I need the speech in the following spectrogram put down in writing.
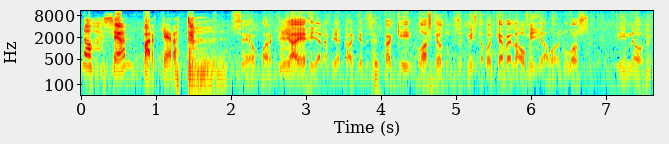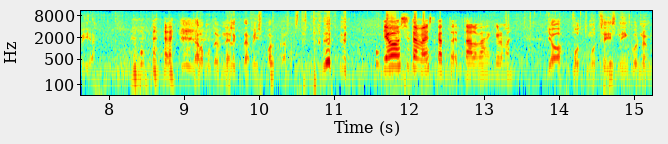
No, se on parkkeerattu. Se on parkki ja ehjänä vielä kaiken lisäksi. Kaikki laskeutumiset, mistä voi kävellä omin jaloin ulos, niin ne on hyviä. Täällä on muuten 45 pakkasastetta. Joo, sitä mä just katsoin, että täällä on vähän kylmä. Joo, mutta mut siis niin kun,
